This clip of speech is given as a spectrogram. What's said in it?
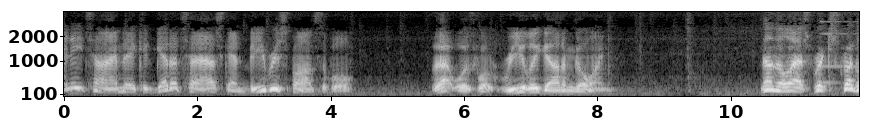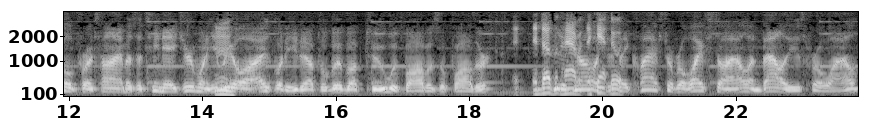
any time they could get a task and be responsible, that was what really got them going. Nonetheless, Rick struggled for a time as a teenager when he Hmm. realized what he'd have to live up to with Bob as a father. It, it doesn't have it. They can't do it. They clashed over lifestyle and values for a while,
